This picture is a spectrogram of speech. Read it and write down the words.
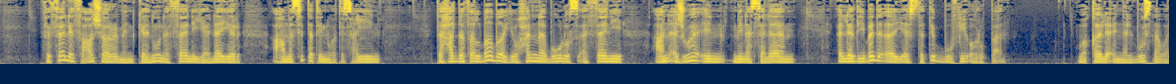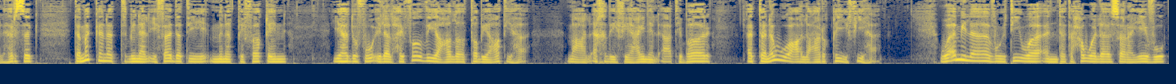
في الثالث عشر من كانون الثاني يناير عام 96 تحدث البابا يوحنا بولس الثاني عن أجواء من السلام الذي بدأ يستتب في أوروبا. وقال إن البوسنة والهرسك تمكنت من الإفادة من اتفاق يهدف إلى الحفاظ على طبيعتها مع الأخذ في عين الاعتبار التنوع العرقي فيها. وأمل فويتيوا أن تتحول سراييفو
